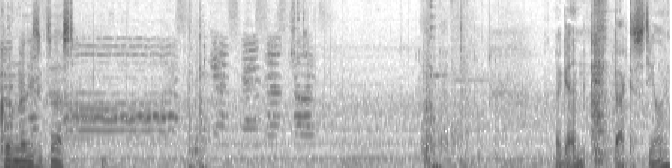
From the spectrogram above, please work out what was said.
Cool to know these exist. Again, back to stealing.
